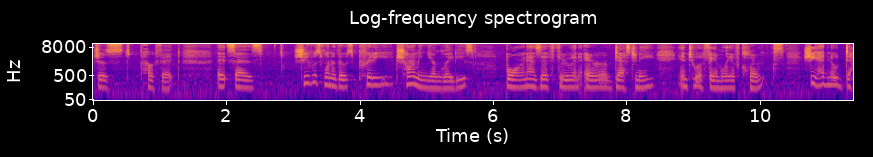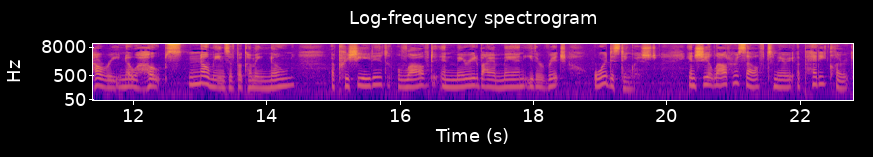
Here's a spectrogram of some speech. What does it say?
just perfect. It says, She was one of those pretty, charming young ladies Born as if through an error of destiny into a family of clerks, she had no dowry, no hopes, no means of becoming known, appreciated, loved, and married by a man either rich or distinguished. And she allowed herself to marry a petty clerk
